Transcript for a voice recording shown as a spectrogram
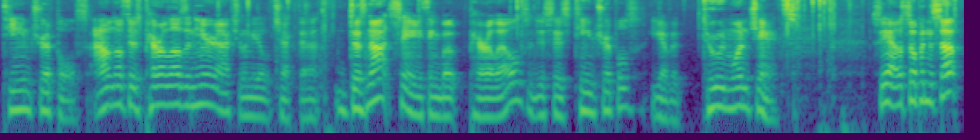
team triples. I don't know if there's parallels in here. Actually, let me double check that. Does not say anything about parallels. It just says team triples. You have a two in one chance. So yeah, let's open this up.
